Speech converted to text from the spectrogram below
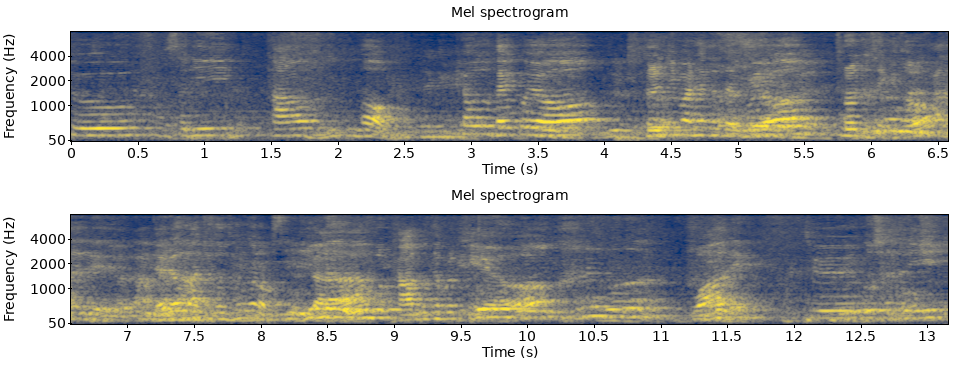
투, 쓰리, 다운, 업. 펴도 되고요. 들기만 해도 되고요. 들어주세요. 계속. 내려가 주셔도 상관없습니다. 다음 해볼게요. 하는 거는 원, 투, 쓰리,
